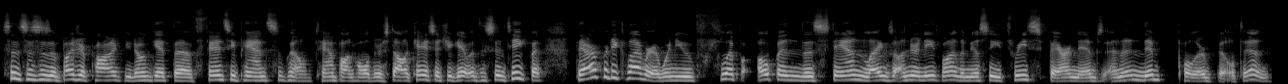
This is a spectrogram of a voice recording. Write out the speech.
Since this is a budget product, you don't get the fancy pants, well, tampon holder style case that you get with the Cintiq, but they are pretty clever. When you flip open the stand legs underneath one of them, you'll see three spare nibs and a nib puller built in.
